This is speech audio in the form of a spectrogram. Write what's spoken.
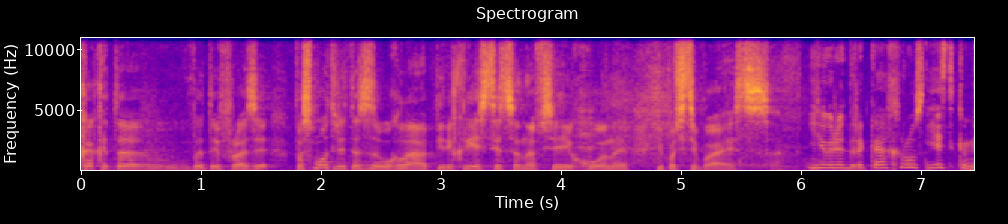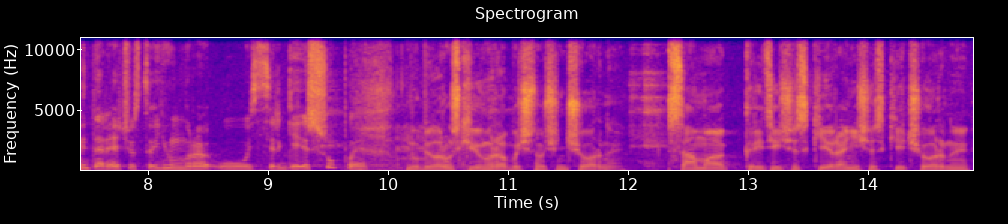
как это в этой фразе, посмотрит из-за угла, перекрестится на все иконы и постебается. Юрий Дракохрус, есть комментарий о чувстве юмора у Сергея Шупы? Ну, белорусский юмор обычно очень черный. Самокритический, иронический, черный.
